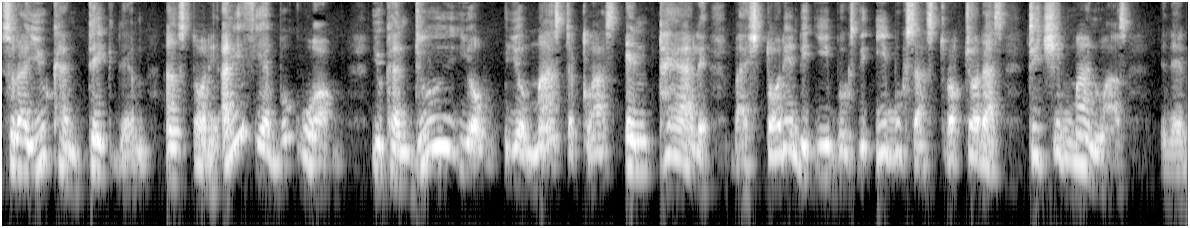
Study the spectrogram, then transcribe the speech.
so that you can take them and study. And if you're a bookworm, you can do your, your master class entirely by studying the ebooks. The ebooks are structured as teaching manuals. The,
